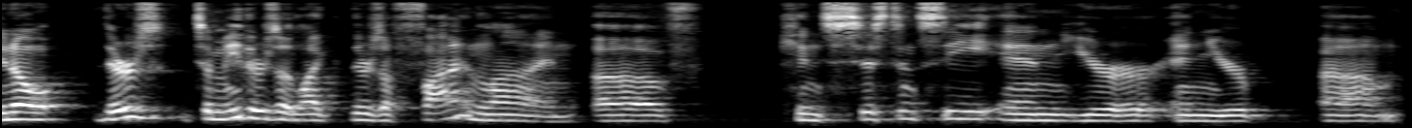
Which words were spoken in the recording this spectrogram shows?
you know there's to me there's a like there's a fine line of consistency in your in your um,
